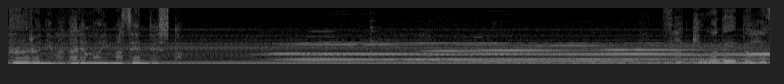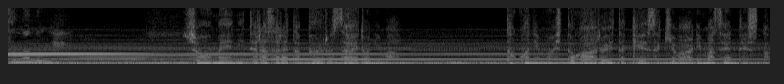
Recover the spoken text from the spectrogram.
プールには誰もいませんでした。さっきまでいたはずなのに。照明に照らされたプールサイドにはどこにも人が歩いた形跡はありませんでした。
